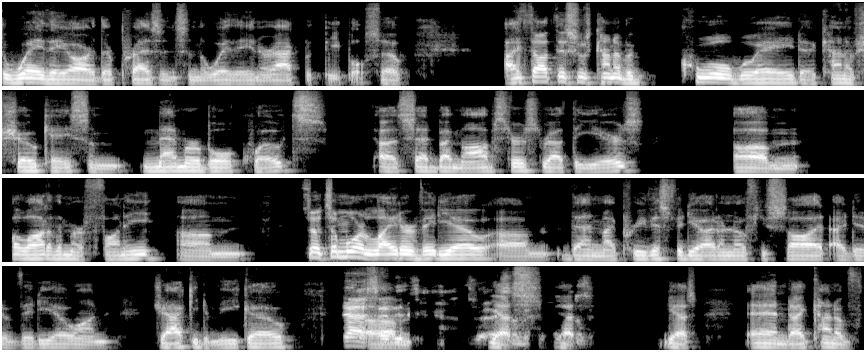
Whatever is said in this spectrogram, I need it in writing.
the way they are, their presence and the way they interact with people. So I thought this was kind of a cool way to kind of showcase some memorable quotes uh, said by mobsters throughout the years. Um, a lot of them are funny. Um, so it's a more lighter video um, than my previous video. I don't know if you saw it. I did a video on Jackie D'Amico. Yes, um, yes, yes, yes. And I kind of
